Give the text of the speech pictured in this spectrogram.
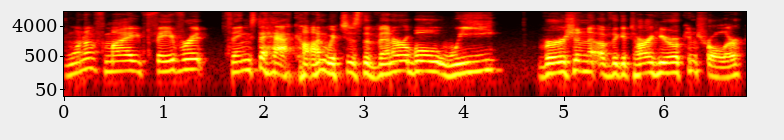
one of my favorite things to hack on, which is the venerable Wii version of the Guitar Hero controller.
